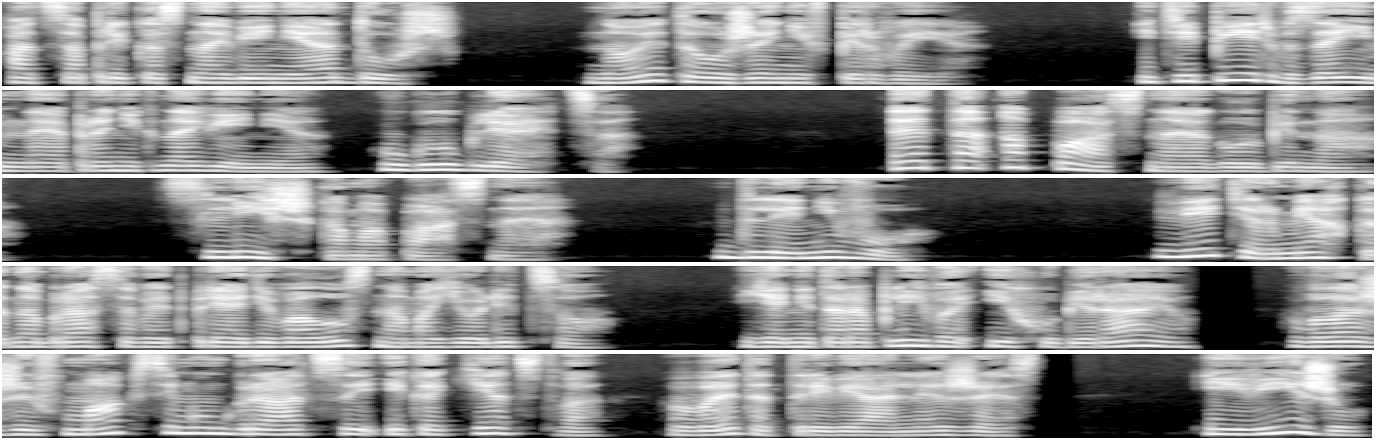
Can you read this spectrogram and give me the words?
от соприкосновения душ. Но это уже не впервые. И теперь взаимное проникновение углубляется. Это опасная глубина, слишком опасная. Для него. Ветер мягко набрасывает пряди волос на мое лицо. Я неторопливо их убираю, вложив максимум грации и кокетства в этот тривиальный жест. И вижу,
